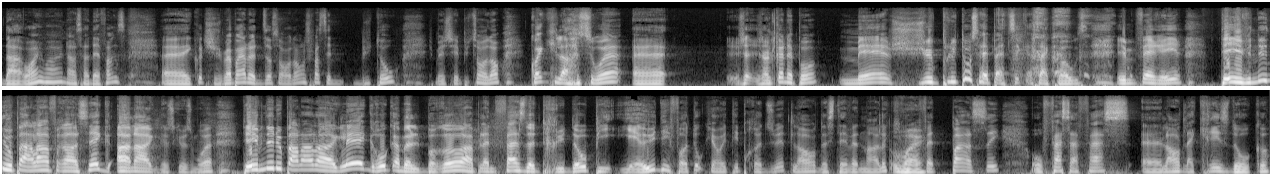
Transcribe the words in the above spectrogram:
Dans, ouais, ouais, dans sa défense. Euh, écoute, je vais pas de dire son nom. Je pense que c'est Buteau. Je me souviens plus de son nom. Quoi qu'il en soit, euh, je, je le connais pas, mais je suis plutôt sympathique à sa cause. Il me fait rire. T'es venu nous parler en français, en anglais, excuse-moi. T'es venu nous parler en anglais, gros comme le bras, en pleine face de Trudeau. Puis il y a eu des photos qui ont été produites lors de cet événement-là qui Ouais. m'ont fait penser au face-à-face euh, lors de la crise d'Oka.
